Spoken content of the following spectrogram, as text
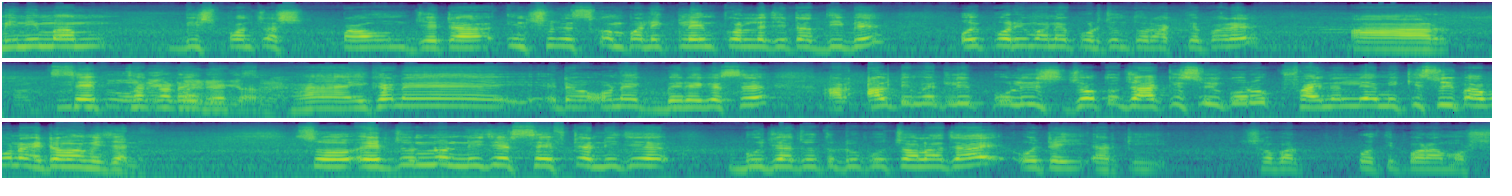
মিনিমাম বিশ পঞ্চাশ পাউন্ড যেটা ইন্স্যুরেন্স কোম্পানি ক্লেম করলে যেটা দিবে ওই পরিমাণে পর্যন্ত রাখতে পারে। আর সেফ থাকাটাই বেটার হ্যাঁ এখানে এটা অনেক বেড়ে গেছে। আর আলটিমেটলি পুলিশ যত যা কিছুই করুক ফাইনালি আমি কিছুই পাবো না এটাও আমি জানি। সো এর জন্য নিজের সেফটা নিজে বুঝা যতটুকু চলা যায়, ওইটাই আর কি সবার প্রতি পরামর্শ।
